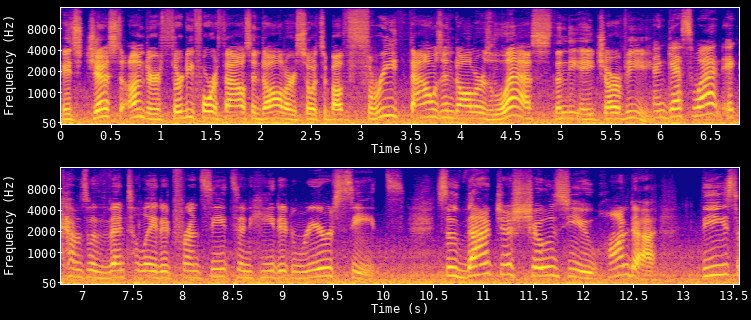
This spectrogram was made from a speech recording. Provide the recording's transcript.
It's just under $34,000, so it's about $3,000 less than the HRV. And guess what? It comes with ventilated front seats and heated rear seats. So that just shows you Honda, these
